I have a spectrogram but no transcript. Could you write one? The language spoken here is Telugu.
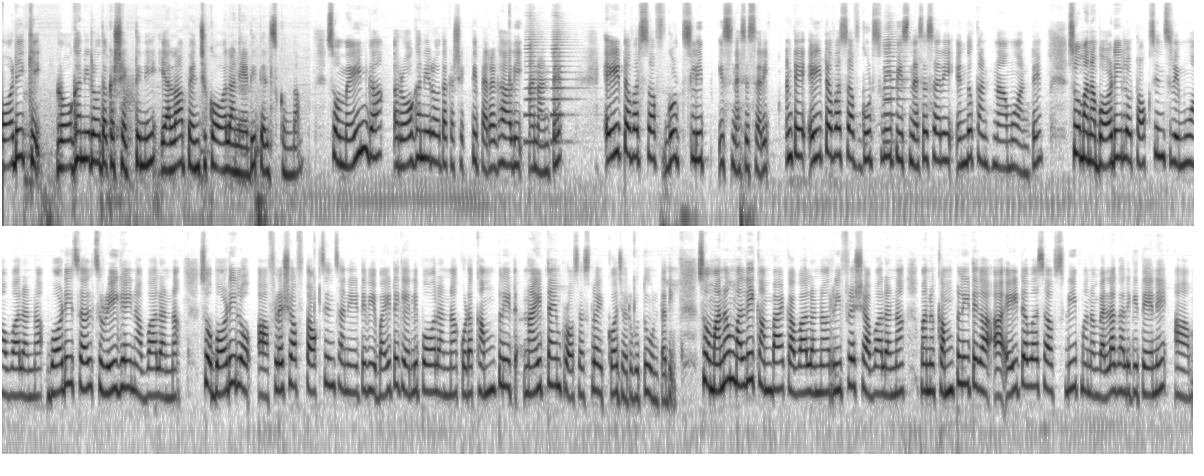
బాడీకి రోగనిరోధక శక్తిని ఎలా పెంచుకోవాలనేది తెలుసుకుందాం. సో మెయిన్గా రోగనిరోధక శక్తి పెరగాలి అని అంటే eight hours of good sleep is necessary. అంటే eight hours of good sleep is necessary ఎందుకు అంటున్నాము అంటే సో మన బాడీలో టాక్సిన్స్ రిమూవ్ అవ్వాలన్నా బాడీ సెల్స్ రీగెయిన్ అవ్వాలన్నా సో బాడీలో ఆ ఫ్లెష్ ఆఫ్ టాక్సిన్స్ అనేటివి బయటకు వెళ్ళిపోవాలన్నా కూడా కంప్లీట్ నైట్ టైం ప్రాసెస్లో ఎక్కువ జరుగుతూ ఉంటుంది. సో మనం మళ్ళీ కంబ్యాక్ అవ్వాలన్నా రీఫ్రెష్ అవ్వాలన్నా మనం కంప్లీట్గా ఆ ఎయిట్ అవర్స్ ఆఫ్ స్లీప్ మనం వెళ్ళగలిగితేనే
